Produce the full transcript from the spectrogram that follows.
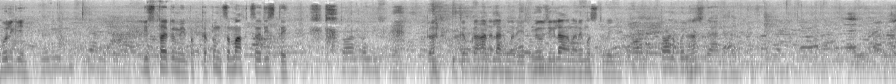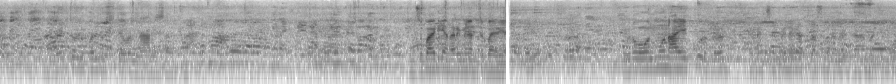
बोल की. दिसताय तुम्ही फक्त तुमचं मागचं दिसतंय. तोंड गाणं लागणार आहे? म्युझिक लागणार आहे मस्त पैकी. तोंड पण तोंड तुमचं बाईट घेणार आहे मी नंतर बाहेर दोन म्हणून आहे एक पोरग. त्याने घातला सुद्धा काय माहिती.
